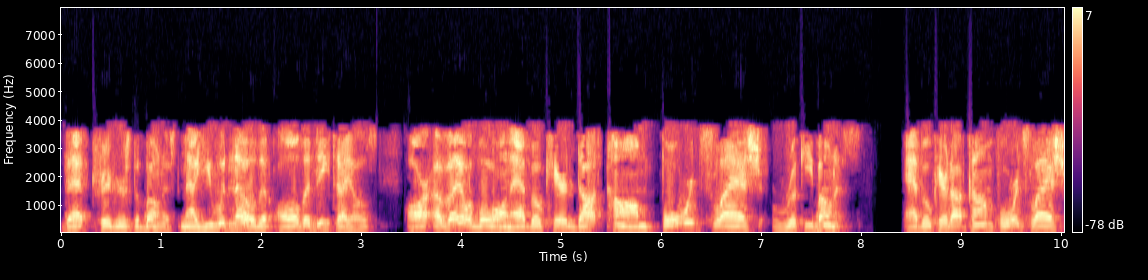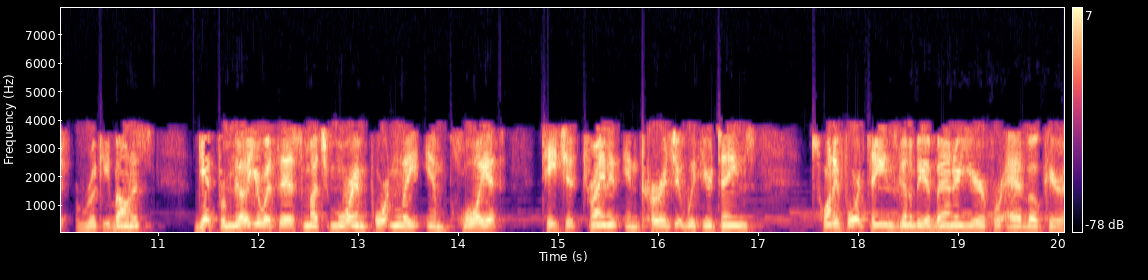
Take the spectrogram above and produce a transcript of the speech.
That triggers the bonus. Now you would know that all the details are available on advocare.com forward slash rookie bonus. Advocare.com forward slash rookie bonus. Get familiar with this. Much more importantly, employ it, teach it, train it, encourage it with your teams. 2014 is going to be a banner year for Advocare.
